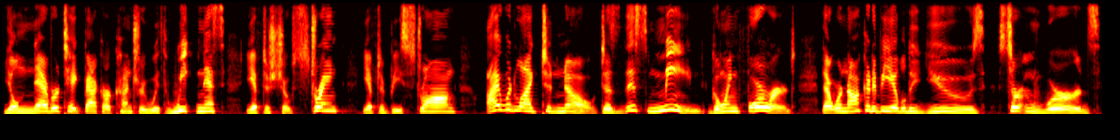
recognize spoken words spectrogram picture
you'll never take back our country with weakness, you have to show strength, you have to be strong. I would like to know does this mean going forward that we're not going to be able to use certain words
